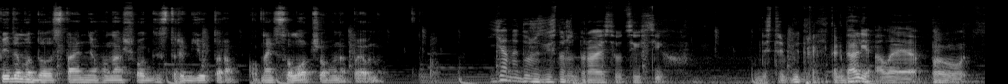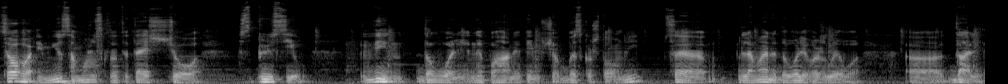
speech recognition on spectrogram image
Підемо до останнього нашого дистриб'ютора, найсолодшого, напевно. Я не дуже, звісно, розбираюся у цих всіх дистриб'юторах і так далі, але про цього Емюса можу сказати те, що з плюсів він доволі непоганий тим, що безкоштовний. Це для мене доволі важливо. Е, далі,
